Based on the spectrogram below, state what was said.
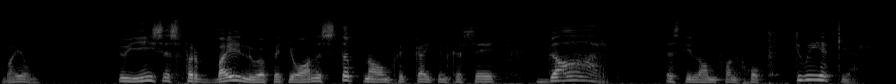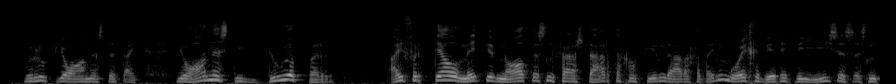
by hom. Toe Jesus verbyloop, het Johannes stip na hom gekyk en gesê: Daar is die lam van God. Twee keer roep Johannes dit uit. Johannes die Doper, hy vertel net hierna tussen vers 30 en 34 dat hy nie mooi geweet het wie Jesus is nie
